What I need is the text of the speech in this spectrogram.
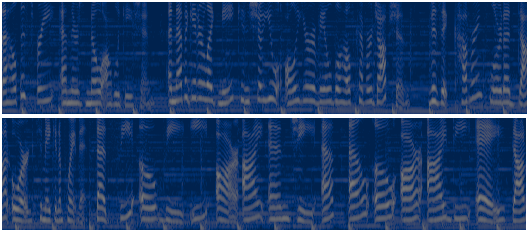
The help is free and there's no obligation. A navigator like me can show you all your available health coverage options. Visit coveringflorida.org to make an appointment. That's C O V E R I N G F L O R I D A dot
